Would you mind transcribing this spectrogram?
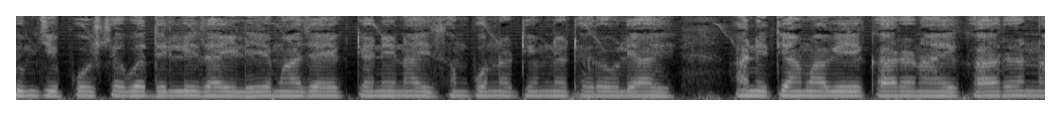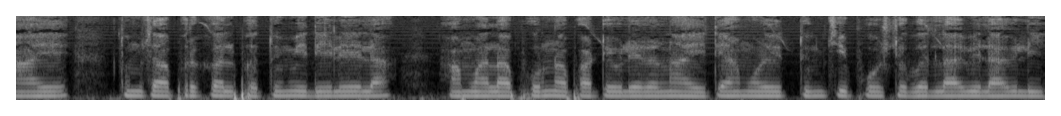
तुमची पोस्ट बदलली जाईल. हे माझ्या एकट्याने नाही संपूर्ण टीमने ठरवले आहे. आणि त्यामागे एक कारण आहे. कारण आहे तुमचा प्रकल्प. तुम्ही दिलेला आम्हाला पूर्ण पाठवलेला नाही. त्यामुळे तुमची पोस्ट बदलावी लागली.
